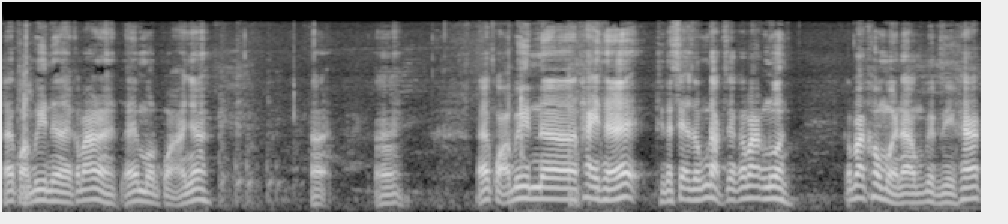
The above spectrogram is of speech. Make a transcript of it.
Đây quả pin này các bác này. Đây một quả nhá. Đấy, đấy. Đấy, quả pin ờ, thay thế thì nó sẽ giống đặc cho các bác luôn. Các bác không phải làm việc gì khác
